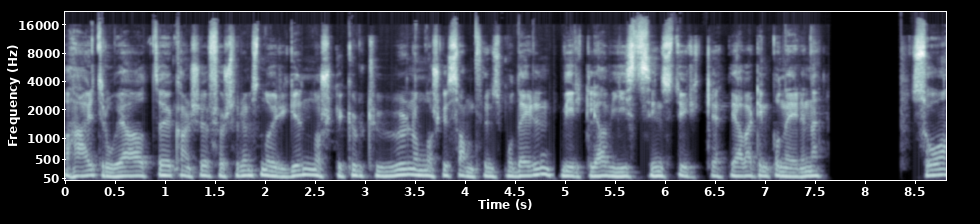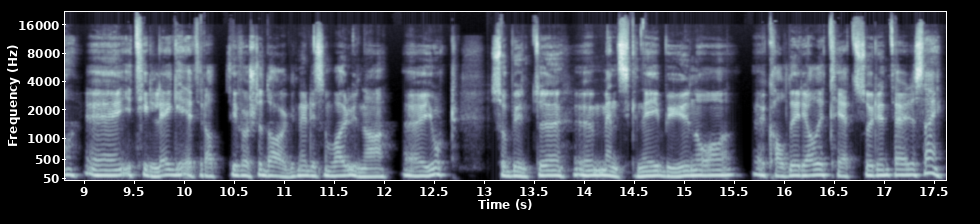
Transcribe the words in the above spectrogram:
Og Her tror jeg at eh, kanskje først og fremst Norge, den norske kulturen og den norske samfunnsmodellen virkelig har vist sin styrke. Det har vært imponerende. Så eh, i tillegg, etter at de første dagene liksom var unnagjort, eh, så begynte eh, menneskene i byen å eh, kalle det realitetsorientere seg.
